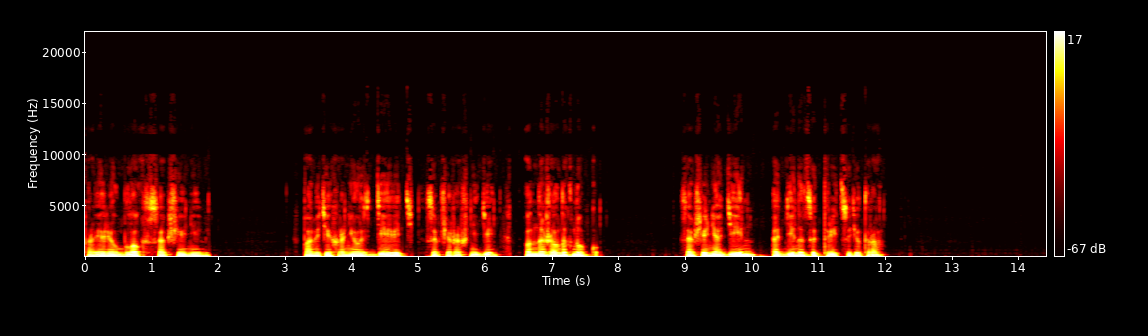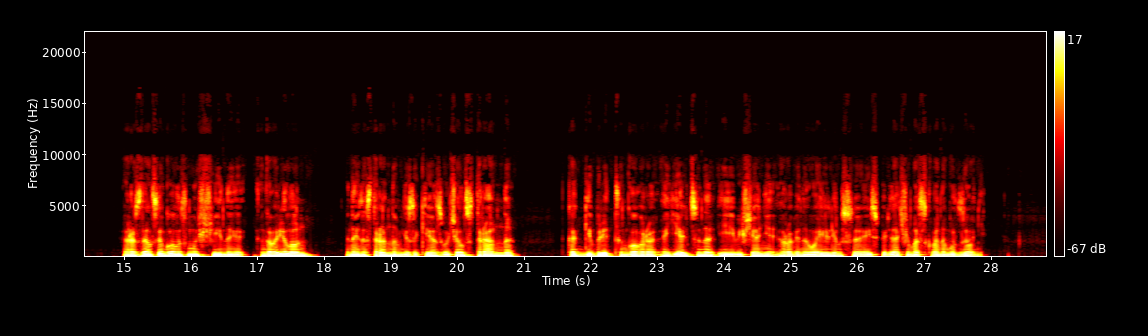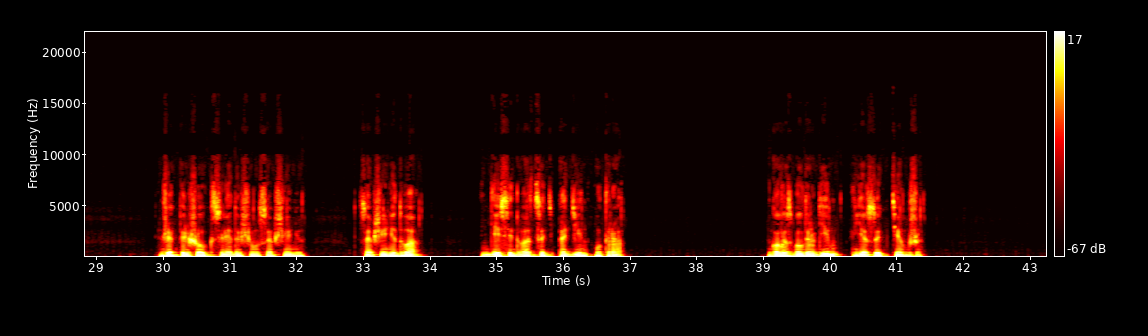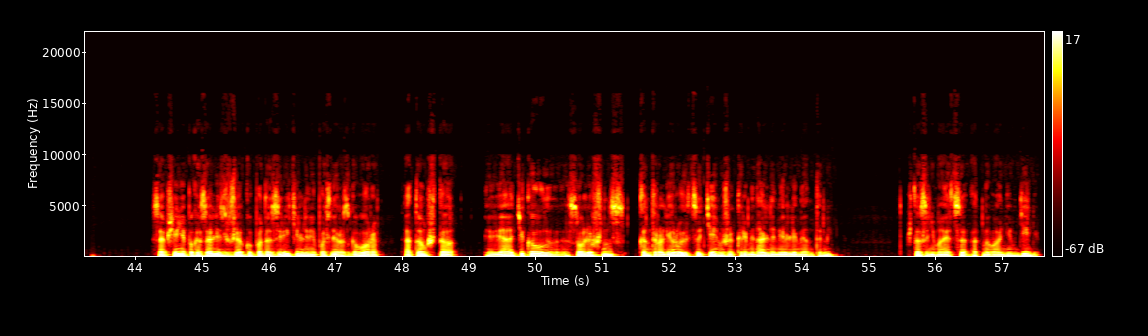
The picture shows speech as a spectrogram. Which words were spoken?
Проверил блок с сообщениями. В памяти хранилось 9 за вчерашний день. Он нажал на кнопку. Сообщение 1, 11.30 утра. Раздался голос мужчины. Говорил он на иностранном языке звучал странно, как гибрид говора Ельцина и вещание Робина Уильямса из передачи «Москва на Гудзоне». Джек перешел к следующему сообщению. Сообщение 2. 10.21 утра. Голос был другим, язык тем же. Сообщения показались Джеку подозрительными после разговора о том, что Viatical Solutions контролируется теми же криминальными элементами, что занимается отмыванием денег.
